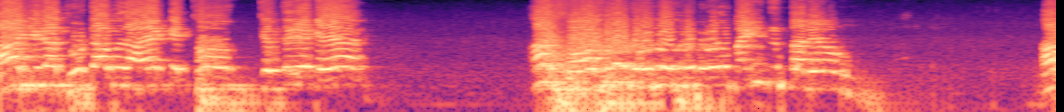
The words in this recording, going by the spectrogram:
ਆ ਜਿਹੜਾ ਤੁਹਾਡਾ ਵਿਧਾਇਕ ਇੱਥੋਂ ਜਿੱਤੇ ਗਿਆ ਆ 100 100 200 ਕਰੋੜ ਮੈਂ ਹੀ ਦਿੰਦਾ ਰਿਹਾ ਉਹਨੂੰ। ਆ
